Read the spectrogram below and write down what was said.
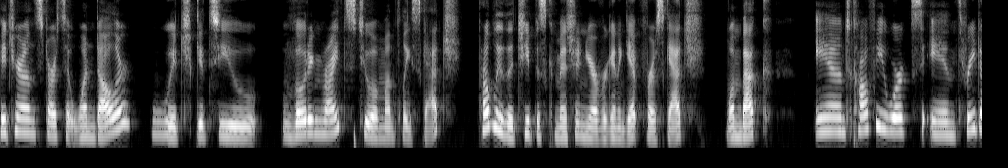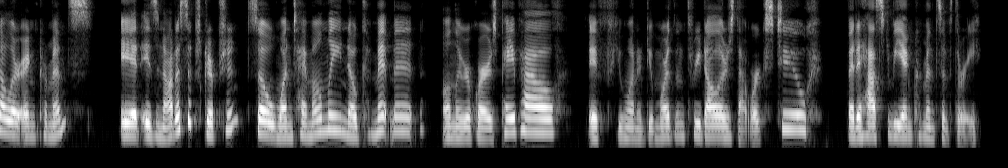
Patreon starts at $1, which gets you voting rights to a monthly sketch. Probably the cheapest commission you're ever going to get for a sketch. One buck. And Ko-fi works in $3 increments. It is not a subscription, so one time only, no commitment, only requires PayPal. If you want to do more than $3, that works too, but it has to be increments of three.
